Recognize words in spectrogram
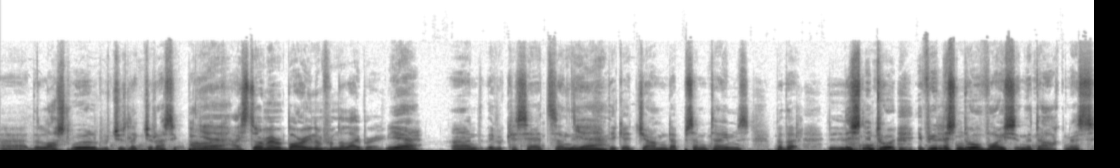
uh, The Lost World, which was like Jurassic Park. Yeah. I still remember borrowing them from the library. Yeah. And they were cassettes and they, Yeah. they get jammed up sometimes. But that, listening to a, if you listen to a voice in the darkness,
